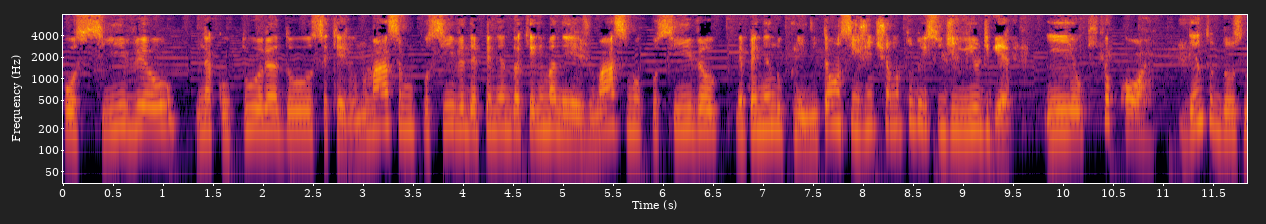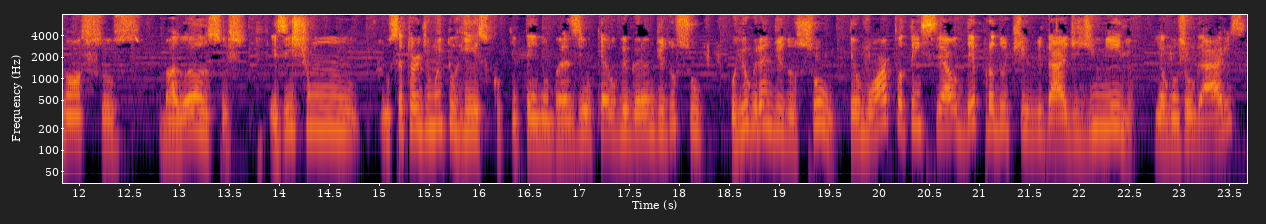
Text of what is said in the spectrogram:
possível na cultura do sequeiro, no máximo possível dependendo daquele manejo, o máximo possível dependendo do clima. Então assim, a gente chama tudo isso de yield gap. E o que, que ocorre? Dentro dos nossos balanços, existe um, um setor de muito risco que tem no Brasil, que é o Rio Grande do Sul. O Rio Grande do Sul tem o maior potencial de produtividade de milho em alguns lugares,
